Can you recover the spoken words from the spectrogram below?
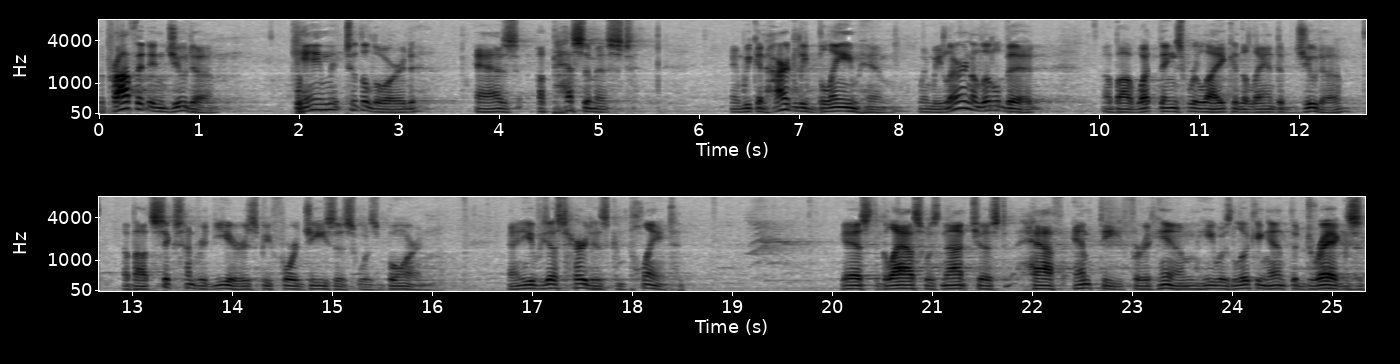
The prophet in Judah came to the Lord as a pessimist, and we can hardly blame him when we learn a little bit about what things were like in the land of Judah about 600 years before Jesus was born. And you've just heard his complaint Yes, the glass was not just half empty for him, he was looking at the dregs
